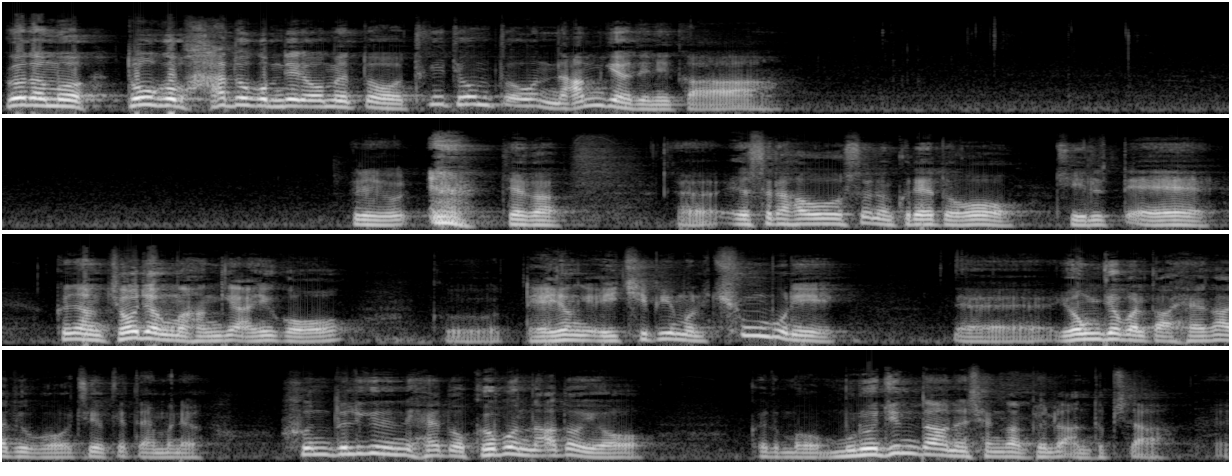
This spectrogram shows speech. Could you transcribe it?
그러다 뭐 도급, 하도급 내려오면 또 어떻게 좀 또 남겨야 되니까. 그리고 제가 어, 에스라 하우스는 그래도 지을 때 그냥 조정만 한 게 아니고 그 대형 H빔을 충분히 예, 용접을 다 해가지고 지었기 때문에 흔들기는 해도 겁은 나도요. 그래도 뭐 무너진다는 생각 별로 안 듭시다. 예.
